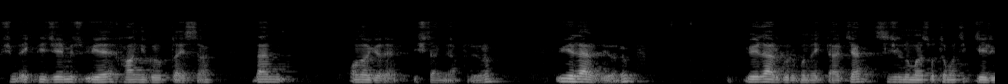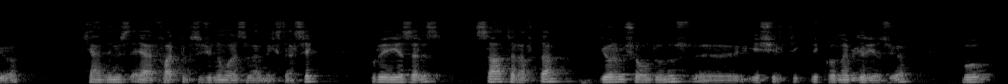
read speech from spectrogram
Şimdi ekleyeceğimiz üye hangi gruptaysa ben ona göre işlem yaptırıyorum. Üyeler diyorum. Üyeler grubunu eklerken sicil numarası otomatik geliyor. Kendimiz eğer farklı bir sicil numarası vermek istersek buraya yazarız. Sağ tarafta görmüş olduğunuz e, yeşil tikli kullanabilir yazıyor. Bu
